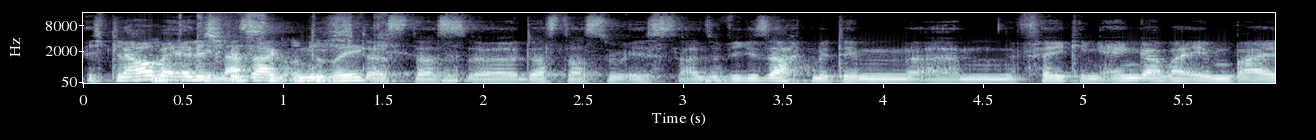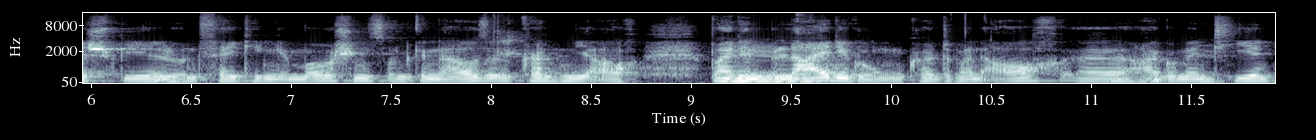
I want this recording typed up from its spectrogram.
Ich glaube und ehrlich gesagt nicht, dass das, äh, dass das so ist. Also wie gesagt, mit dem ähm, Faking Anger war eben Beispiel mhm. und Faking Emotions und genauso könnten die auch bei mhm. den Beleidigungen könnte man auch äh, mhm. argumentieren.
